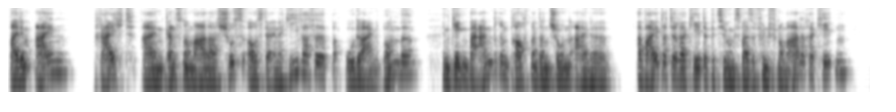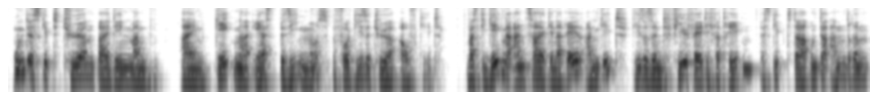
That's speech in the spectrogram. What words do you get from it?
Bei dem einen reicht ein ganz normaler Schuss aus der Energiewaffe oder eine Bombe. Hingegen bei anderen braucht man dann schon eine erweiterte Rakete beziehungsweise fünf normale Raketen. Und es gibt Türen, bei denen man einen Gegner erst besiegen muss, bevor diese Tür aufgeht. Was die Gegneranzahl generell angeht, diese sind vielfältig vertreten. Es gibt da unter anderem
